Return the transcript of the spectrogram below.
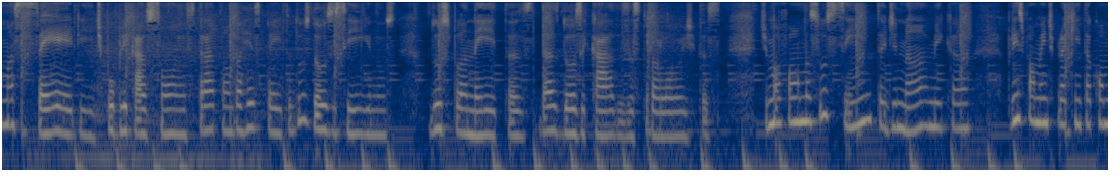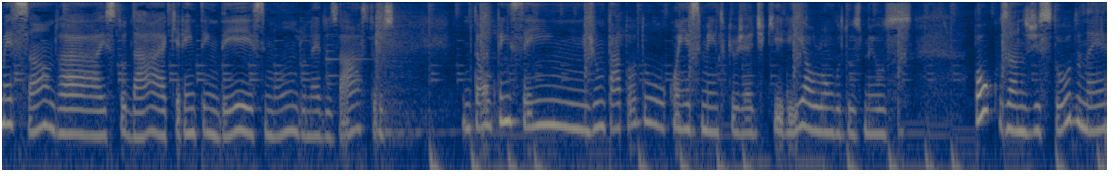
uma série de publicações tratando a respeito dos 12 signos, dos planetas, das 12 casas astrológicas, de uma forma sucinta, dinâmica principalmente para quem está começando a estudar, a querer entender esse mundo né, dos astros. Então eu pensei em juntar todo o conhecimento que eu já adquiri ao longo dos meus poucos anos de estudo, né,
